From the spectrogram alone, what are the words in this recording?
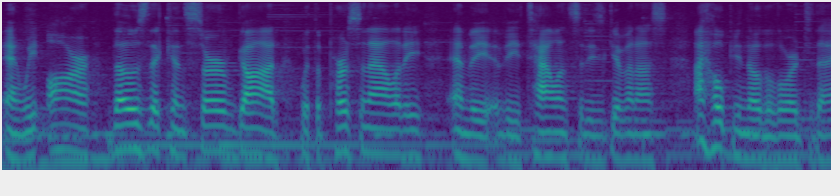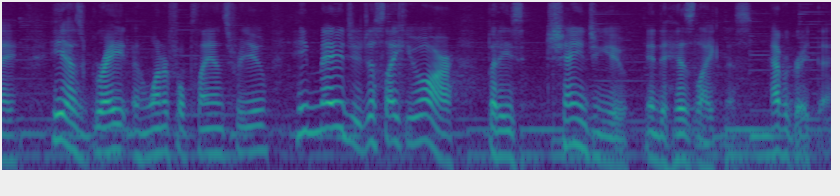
and we are those that can serve God with the personality and the, the talents that He's given us. I hope you know the Lord today. He has great and wonderful plans for you. He made you just like you are, but He's changing you into His likeness. Have a great day.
